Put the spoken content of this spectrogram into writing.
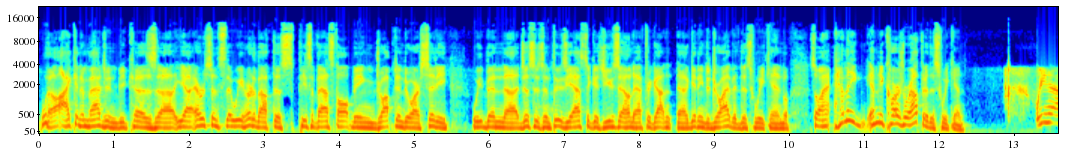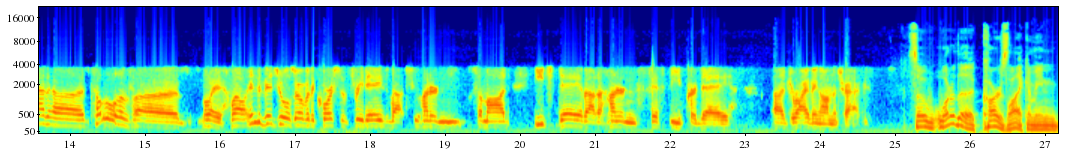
Well, I can imagine because, uh, yeah, ever since that we heard about this piece of asphalt being dropped into our city, we've been uh, just as enthusiastic as you sound after gotten, uh, getting to drive it this weekend. So, uh, how many how many cars were out there this weekend? We had a total of, uh, boy, well, individuals over the course of three days, about 200 and some odd. Each day, about 150 per day uh, driving on the track. So, what are the cars like? I mean,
